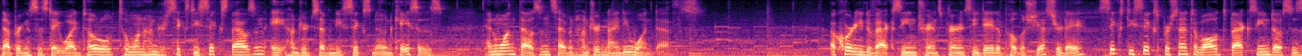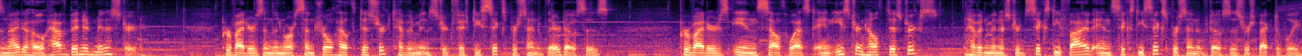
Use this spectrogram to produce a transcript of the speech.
That brings the statewide total to 166,876 known cases and 1,791 deaths. According to vaccine transparency data published yesterday, 66% of all vaccine doses in Idaho have been administered. Providers in the North Central Health District have administered 56% of their doses. Providers in Southwest and Eastern Health Districts have administered 65 and 66% of doses, respectively.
